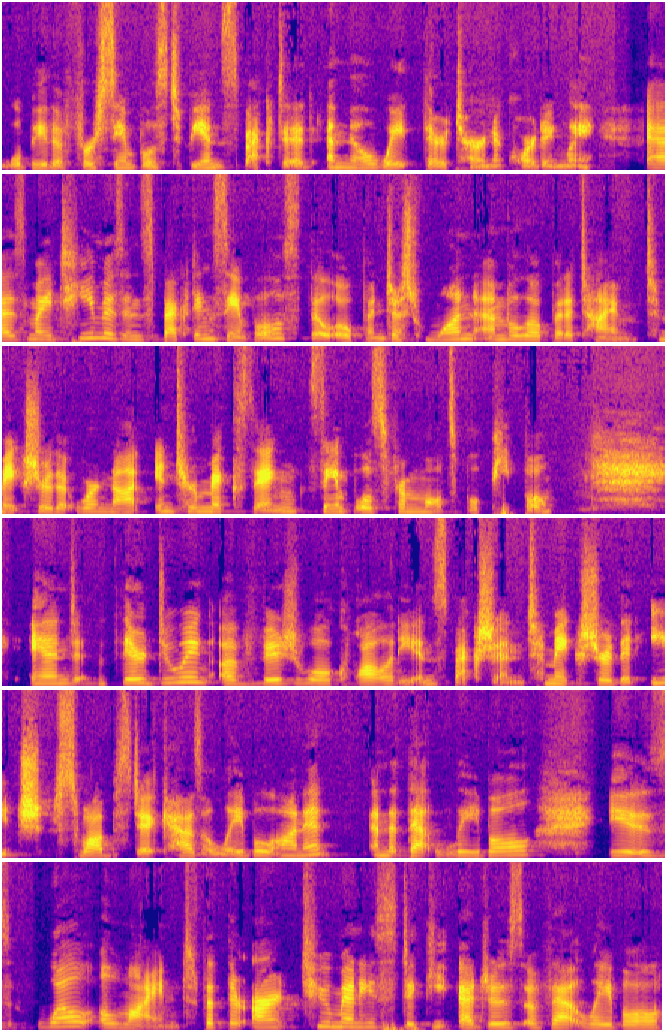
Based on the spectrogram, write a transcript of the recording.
will be the first samples to be inspected and they'll wait their turn accordingly. As my team is inspecting samples, they'll open just one envelope at a time to make sure that we're not intermixing samples from multiple people. And they're doing a visual quality inspection to make sure that each swab stick has a label on it and that that label is well aligned that there aren't too many sticky edges of that label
